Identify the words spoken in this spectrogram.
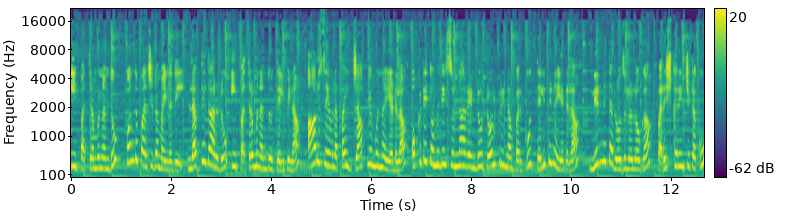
ఈ పత్రమునందు పొందుపరచడమైనది. లబ్ధిదారుడు ఈ పత్రమునందు తెలిపిన ఆరు సేవలపై జాప్యమున్న ఎడల ఒకటి తొమ్మిది సున్నా రెండు టోల్ ఫ్రీ నంబర్కు తెలిపిన ఎడల నిర్ణీత రోజులలోగా పరిష్కరించుటకు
